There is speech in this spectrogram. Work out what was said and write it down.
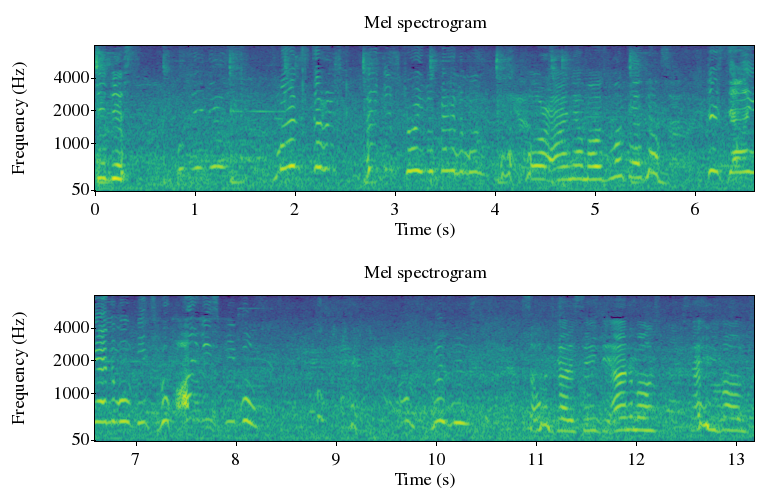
did this? Who did this? Monsters! They destroyed the animals. Poor animals. Look at them. They're selling animal meat. Who are these people? Oh goodness. Someone's got to save the animals. Save them.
